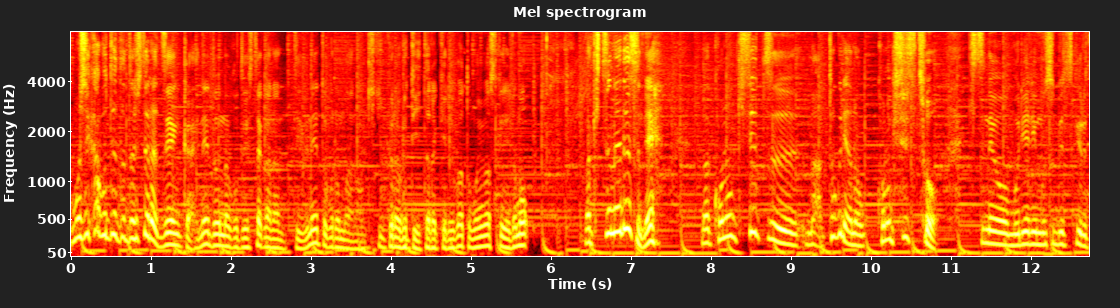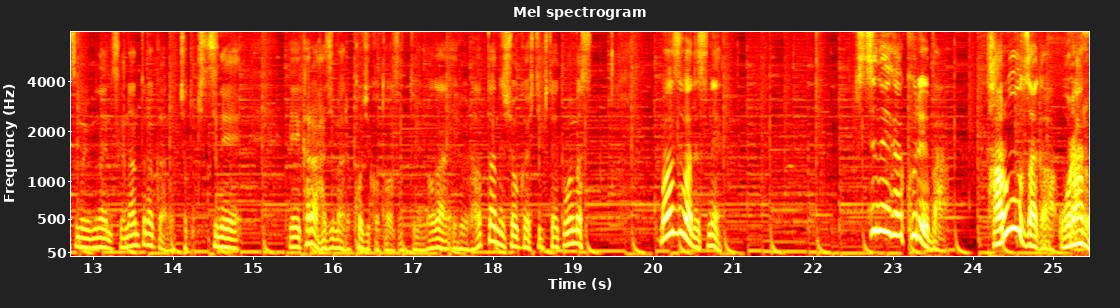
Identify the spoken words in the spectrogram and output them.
もしかぶってたとしたら前回ねどんなことしたかなっていうねところもあの聞き比べていただければと思いますけれども。まあ狐ですね。まあ、この季節、まあ、特にあのこの季節と 狐を無理やり結びつけるつもりもないんですがなんとなくあのちょっと狐えーから始まる古事ことわざというのがいろいろあったんで紹介していきたいと思います。まずはですね狐が来れば太郎座がおらぬ。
